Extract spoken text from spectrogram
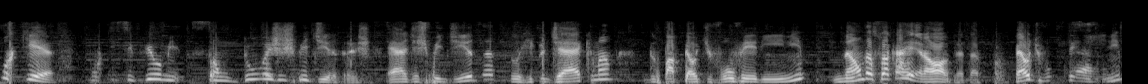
Por quê? Porque esse filme são duas despedidas. É a despedida do Hugh Jackman do papel de Wolverine, não da sua carreira, óbvio, é do papel de Wolverine,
